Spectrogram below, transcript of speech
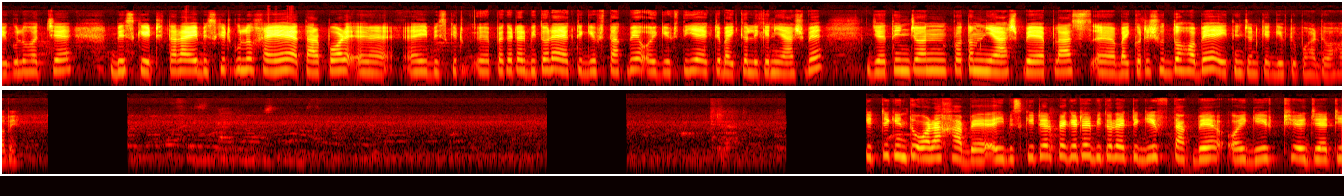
এইগুলো হচ্ছে বিস্কিট। তারা এই বিস্কিটগুলো খেয়ে তারপর এই বিস্কিট প্যাকেটের ভিতরে একটি গিফট থাকবে। ওই গিফট দিয়ে একটি বাক্য লিখে নিয়ে আসবে। যে তিনজন প্রথম নিয়ে আসবে প্লাস বাক্যটি শুদ্ধ হবে, এই তিনজনকে গিফট উপহার দেওয়া হবে। বিস্কিটটি কিন্তু ওরা খাবে। এই বিস্কিটের প্যাকেটের ভিতরে একটি গিফট থাকবে। ওই গিফট যেটি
